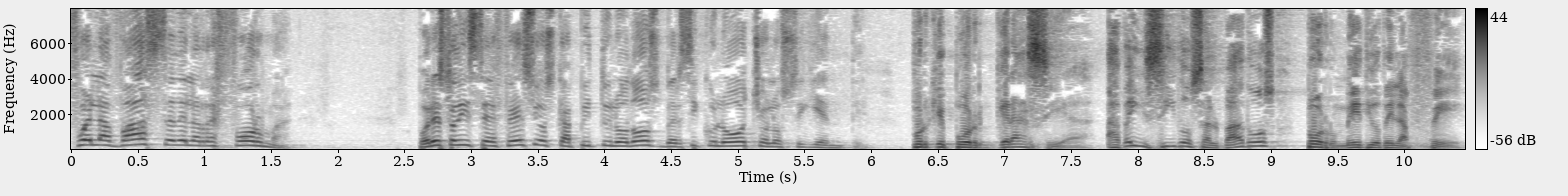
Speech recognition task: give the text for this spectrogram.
fue la base de la reforma. Por eso dice Efesios capítulo 2, versículo 8 lo siguiente. Porque por gracia habéis sido salvados por medio de la fe.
